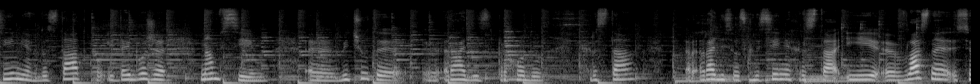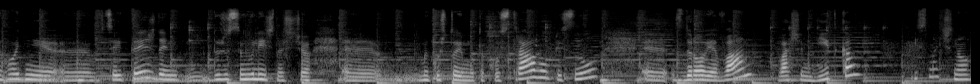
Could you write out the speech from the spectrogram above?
сім'ях, достатку і дай Боже нам всім е, відчути е, радість приходу Христа. Радість Воскресіння Христа. І е, власне сьогодні е, в цей тиждень дуже символічно, що е, ми куштуємо таку страву, пісну. Здоров'я вам, вашим діткам і смачного!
